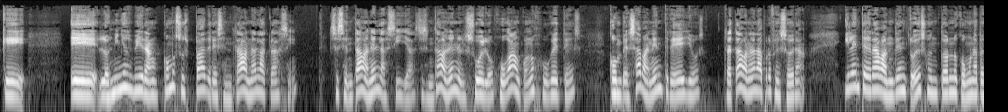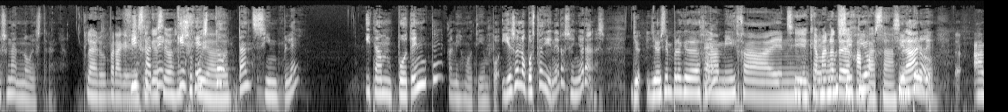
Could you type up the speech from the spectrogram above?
que eh, los niños vieran cómo sus padres entraban a la clase, se sentaban en la silla, se sentaban en el suelo, jugaban con los juguetes, conversaban entre ellos, trataban a la profesora y la integraban dentro de su entorno como una persona no extraña. Claro, para que Fíjate qué gesto cuidador. tan simple y tan potente al mismo tiempo. Y eso no cuesta dinero, señoras. Yo, yo siempre quiero dejar ¿Eh? a mi hija en, Sí, es que en además no un te dejan pasar. siempre Claro. le- a,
